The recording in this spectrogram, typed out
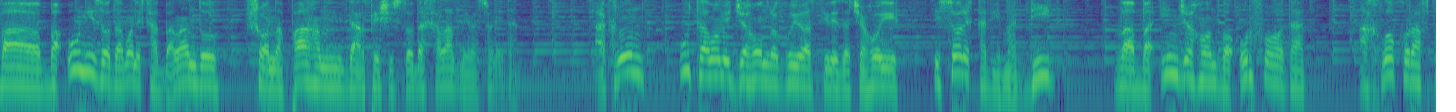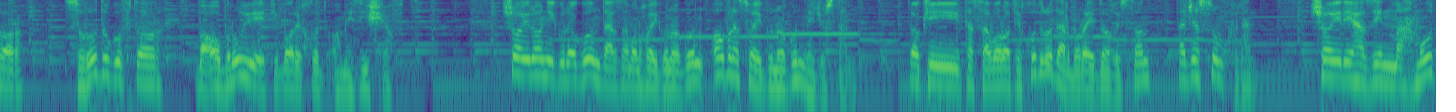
Ва ба ӯ низ одамони қадбаланду шонапаҳн дар пеш истода халал мерасониданд. Акнун ӯ тамоми ҷаҳонро гӯё аз тирезачаҳои ҳисори қадима дид ва ба ин ҷаҳон бо урфу одат ахлоқу рафтор суруду гуфтор ба обрӯю эътибори худ омезиш ёфт шоирони гуногун дар замонҳои гуногун образҳои гуногун меҷустанд то ки тасаввуроти худро дар бораи доғистон таҷассум кунанд. Шоири ҳазин маҳмуд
